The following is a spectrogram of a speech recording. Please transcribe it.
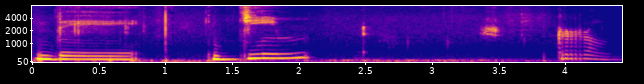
de Jim Rome.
